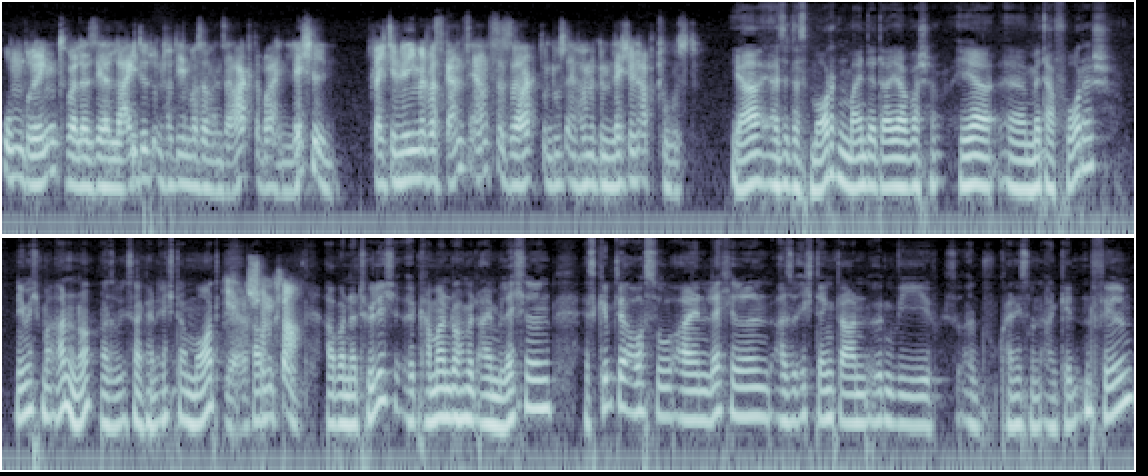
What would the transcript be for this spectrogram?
umbringt, weil er sehr leidet unter dem, was er dann sagt, aber ein Lächeln. Vielleicht, wenn jemand was ganz Ernstes sagt und du es einfach mit einem Lächeln abtust. Ja, also das Morden meint er da ja wahrscheinlich eher äh, metaphorisch, nehme ich mal an, ne? Also ist ja kein echter Mord. Ja, schon aber, klar. Aber natürlich äh, kann man doch mit einem Lächeln, es gibt ja auch so ein Lächeln, also ich denke da an irgendwie, kann ich so einen Agentenfilm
